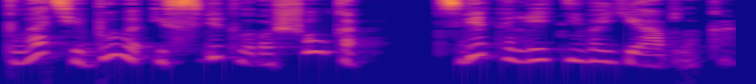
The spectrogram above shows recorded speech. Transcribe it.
Платье было из светлого шелка цвета летнего яблока,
